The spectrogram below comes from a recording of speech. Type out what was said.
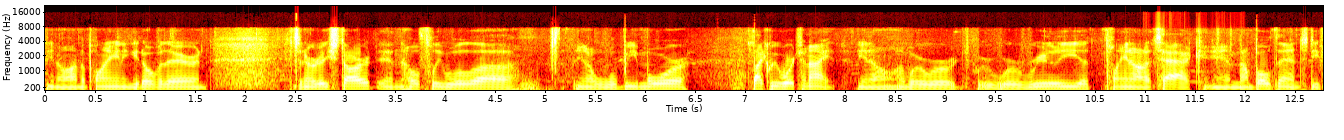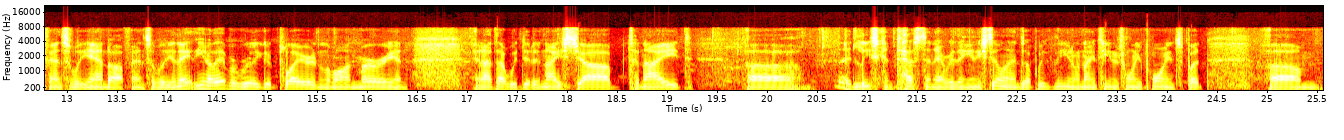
you know on the plane and get over there, and it's an early start, and hopefully we'll uh, you know we'll be more like we were tonight. You know, we're we're, we're really uh, playing on attack and on both ends, defensively and offensively. And they, you know, they have a really good player in Lamond Murray, and and I thought we did a nice job tonight. Uh, at least contesting everything, and he still ends up with you know 19 or 20 points. But um,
